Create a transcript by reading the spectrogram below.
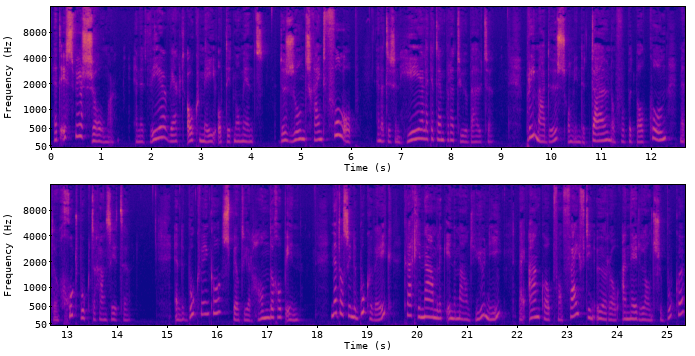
Het is weer zomer en het weer werkt ook mee op dit moment. De zon schijnt volop en het is een heerlijke temperatuur buiten. Prima dus om in de tuin of op het balkon met een goed boek te gaan zitten. En de boekwinkel speelt hier handig op in. Net als in de Boekenweek krijg je namelijk in de maand juni bij aankoop van 15 euro aan Nederlandse boeken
